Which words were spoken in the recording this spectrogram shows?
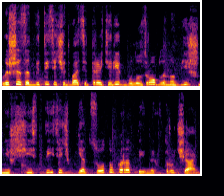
Лише за 2023 рік було зроблено більш ніж 6500 оперативних втручань.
